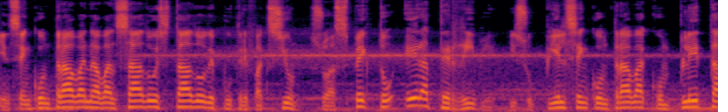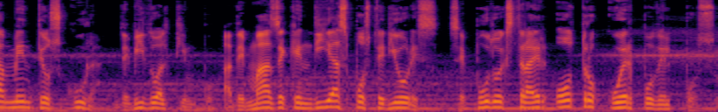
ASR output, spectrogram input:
quien se encontraba en avanzado estado de putrefacción. Su aspecto era terrible y su piel se encontraba completamente oscura debido al tiempo, además de que en días posteriores se pudo extraer otro cuerpo del pozo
